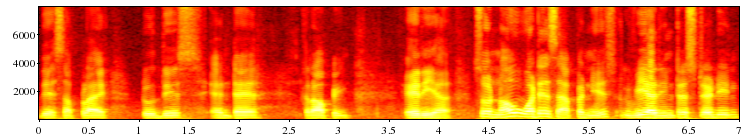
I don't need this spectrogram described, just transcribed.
they supply to this entire cropping area. So, now what has happened is we are interested in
